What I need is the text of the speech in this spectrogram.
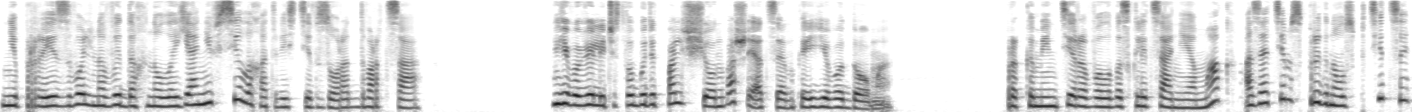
Непроизвольно выдохнула я, не в силах отвести взор от дворца. «Его Величество будет польщен вашей оценкой его дома», прокомментировал восклицание маг, а затем спрыгнул с птицы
